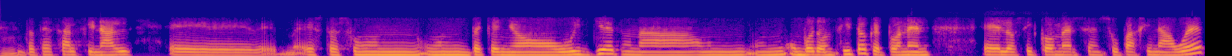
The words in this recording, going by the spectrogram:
entonces al final esto es un, pequeño widget, un, botoncito que ponen los e-commerce en su página web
